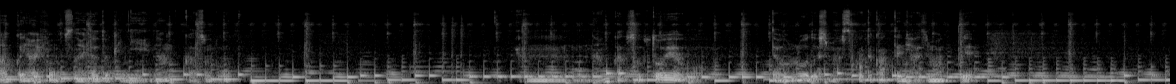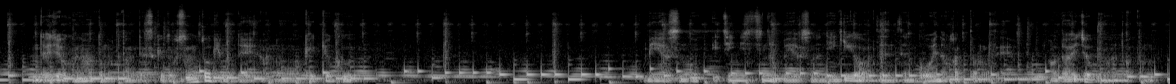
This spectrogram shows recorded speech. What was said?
Mac に iPhone をつないだ時になんかそのうんなんかソフトウェアをダウンロードしますとかって勝手に始まって大丈夫かなと思ったんですけどその時もねあの結局目安の1日の目安の2ギガは全然超えなかったので、あ、大丈夫なんだと思って。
